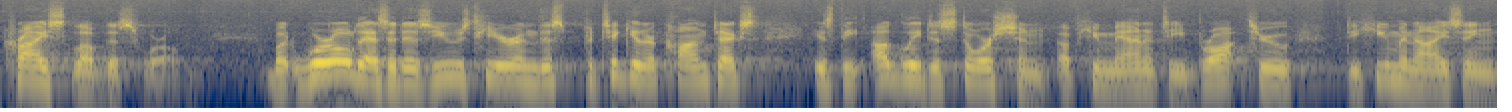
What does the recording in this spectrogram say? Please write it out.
Christ loved this world. But world, as it is used here in this particular context, is the ugly distortion of humanity brought through dehumanizing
